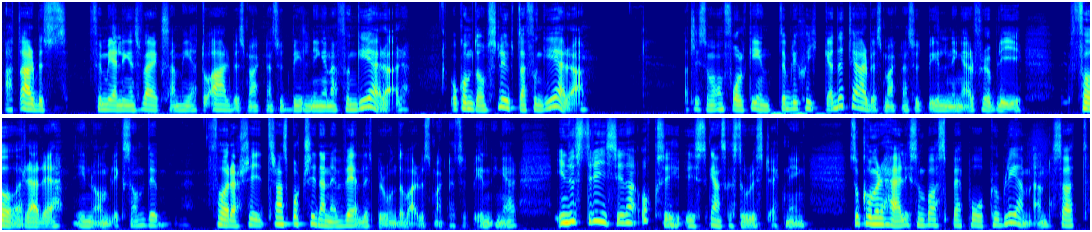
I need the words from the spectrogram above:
att Arbetsförmedlingens verksamhet och arbetsmarknadsutbildningarna fungerar. Och om de slutar fungera, att liksom om folk inte blir skickade till arbetsmarknadsutbildningar för att bli förare inom liksom det, förarsid, transportsidan är väldigt beroende av arbetsmarknadsutbildningar. Industrisidan också i ganska stor utsträckning. Så kommer det här liksom bara spä på problemen. Så att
